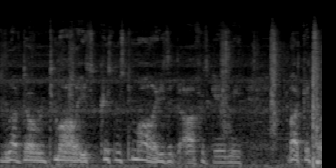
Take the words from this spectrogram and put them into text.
some leftover tamales. Christmas tamales that the office gave me. Buckets of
